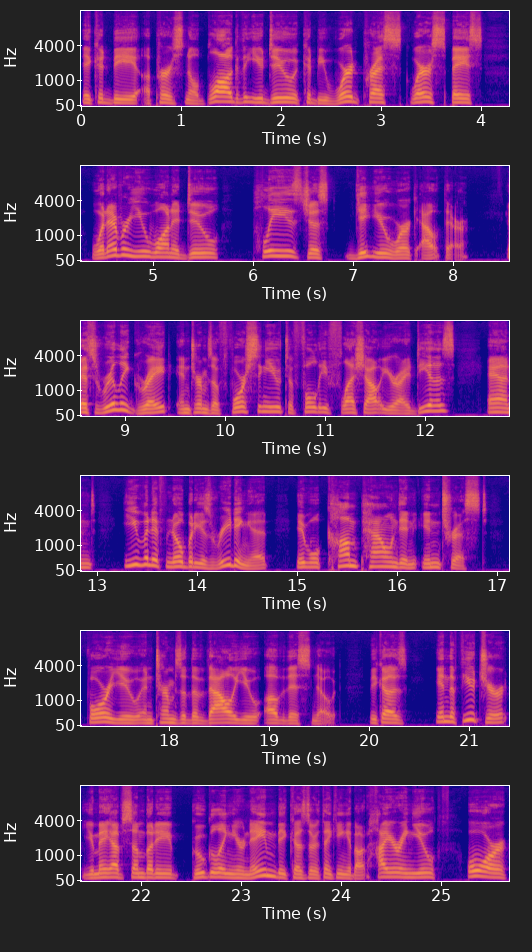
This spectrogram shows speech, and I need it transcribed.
It could be a personal blog that you do, it could be WordPress, Squarespace, whatever you want to do. Please just get your work out there. It's really great in terms of forcing you to fully flesh out your ideas. And even if nobody is reading it, it will compound in interest for you in terms of the value of this note. Because in the future, you may have somebody Googling your name because they're thinking about hiring you, or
